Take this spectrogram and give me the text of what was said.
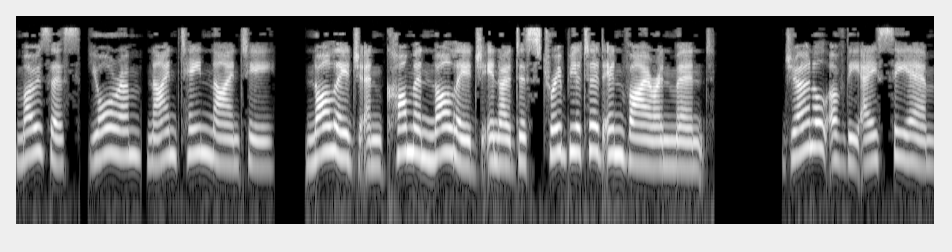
Moses, Yoram 1990. Knowledge and Common Knowledge in a Distributed Environment. Journal of the ACM,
